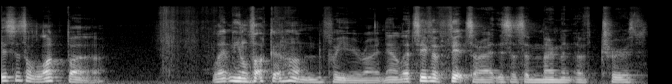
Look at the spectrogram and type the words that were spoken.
This is a lock bar. Let me lock it on for you right now. Let's see if it fits, alright? This is a moment of truth.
